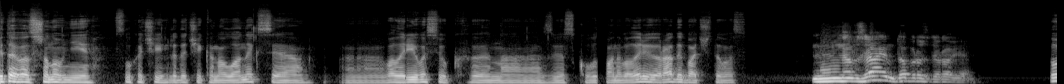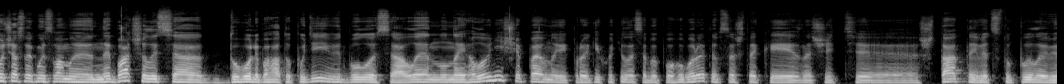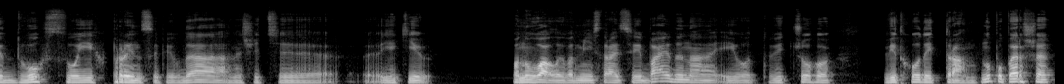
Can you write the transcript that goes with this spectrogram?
Вітаю вас, шановні слухачі і глядачі каналу Анексія. Е, Валерій Васюк на зв'язку. Пане Валерію, радий бачити вас. Навзаєм доброго здоров'я. Того часу, як ми з вами не бачилися, доволі багато подій відбулося, але ну найголовніше, певно, і про які хотілося би поговорити, все ж таки, значить, е, Штати відступили від двох своїх принципів, да, значить, е, які панували в адміністрації Байдена, і от від чого відходить Трамп. Ну, по-перше,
